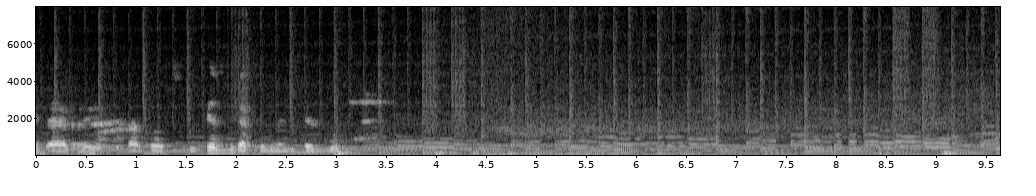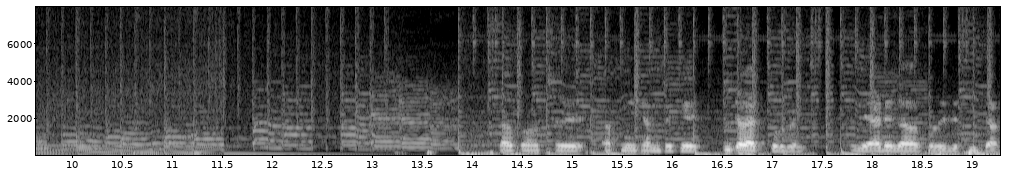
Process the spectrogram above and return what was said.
এটা অ্যাড হয়ে গেছে। তারপর ফেসবুক অ্যাড করবেন ফেসবুক তারপর হচ্ছে আপনি এখান থেকে টুইটার অ্যাড করবেন। এই যে অ্যাডে যাওয়ার পরে যে টুইটার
